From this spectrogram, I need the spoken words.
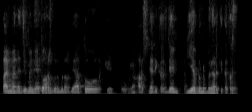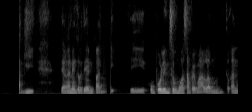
time manajemennya itu harus benar-benar diatur gitu. Yang harusnya dikerjain pagi ya benar-benar kita kerjain pagi. Jangan yang kerjain pagi dikumpulin semua sampai malam itu kan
